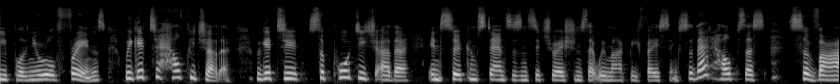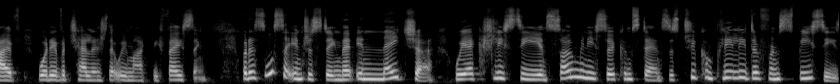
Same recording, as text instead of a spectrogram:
people and you're all friends, we get to help each other. We get to support each other in circumstances and situations that we might be facing. So that helps us survive whatever challenge that we might be facing. But it's also interesting that in nature, we actually see in so many circumstances two completely different species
